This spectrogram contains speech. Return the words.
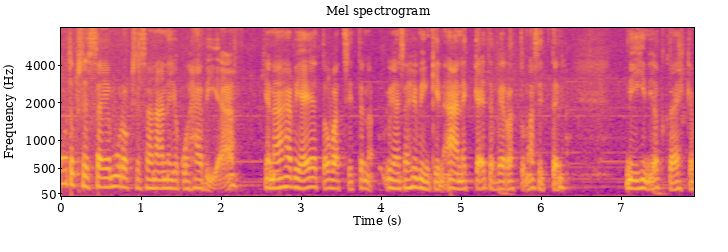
Muutoksessa ja murroksessa aina joku häviää. Ja nämä häviäjät ovat sitten yleensä hyvinkin äänekkäitä verrattuna sitten niihin, jotka ehkä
